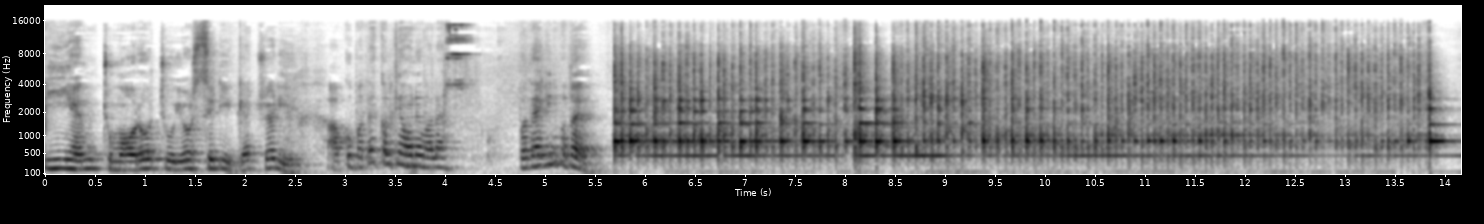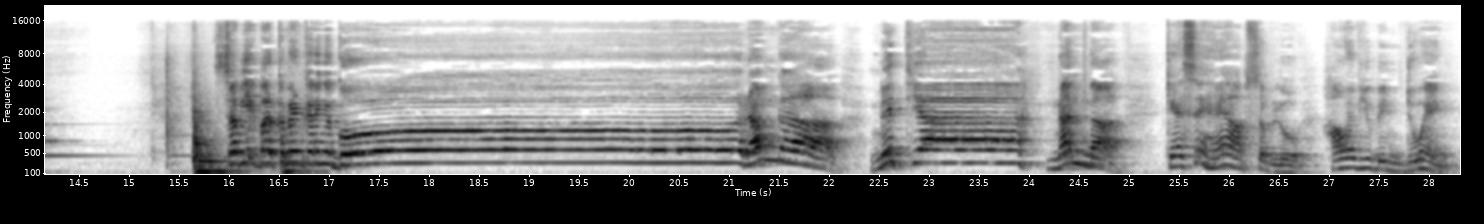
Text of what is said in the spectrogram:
PM tomorrow to your city get ready आपको पता है कल क्या होने वाला है? पता है कि नहीं पता है? सभी एक बार कमेंट करेंगे गो रंगा नित्यानंदा. कैसे हैं आप सब लोग? How have you been doing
